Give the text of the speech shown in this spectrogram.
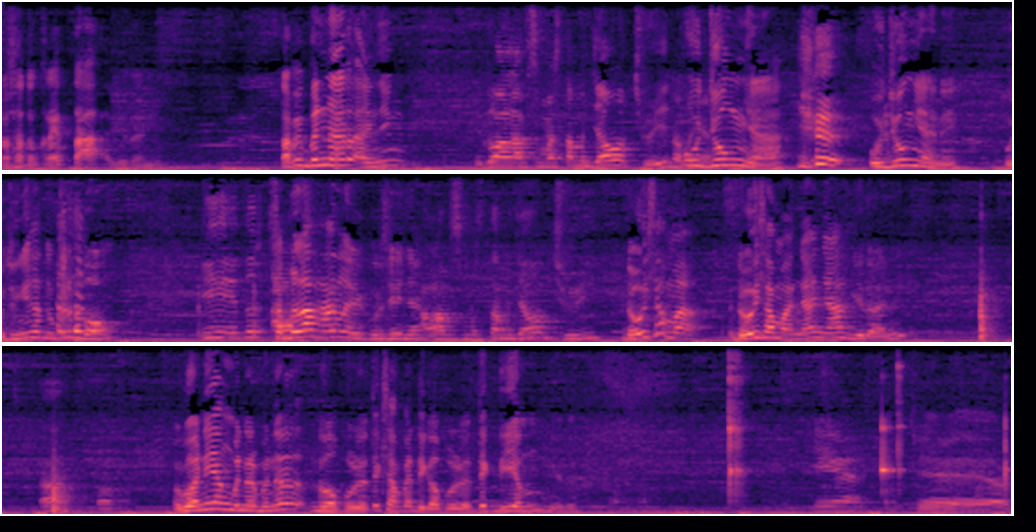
atau satu kereta gitu anjing. Tapi bener anjing, Itu alam semesta menjawab cuy namanya ujungnya, ujungnya nih, ujungnya satu gerbong, Iya itu alam- sebelahan lagi kursinya. Alam semesta menjawab cuy Doi sama doi sama nyanya gitu anjing. Ah, Gua nih yang bener-bener 20 detik sampai 30 detik diem gitu. Cheers. Cheers.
